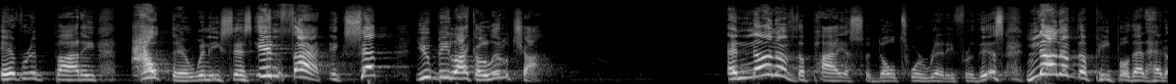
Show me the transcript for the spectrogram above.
everybody out there when he says, In fact, except you be like a little child. And none of the pious adults were ready for this. None of the people that had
